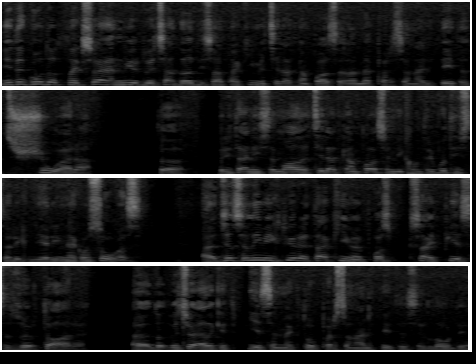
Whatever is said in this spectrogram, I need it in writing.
Njëjtën kohë do të theksoja në mënyrë të veçantë edhe disa takime të cilat kam pasur edhe me personalitete të shquara të Britanisë së Madhe, të cilat kanë pasur një kontribut historik në lirinë e Kosovës. Gjithë qëllimi i këtyre takimeve, pos kësaj pjese zyrtare, Do të veçoja edhe këtë pjesën me këto personalitete si Lordi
